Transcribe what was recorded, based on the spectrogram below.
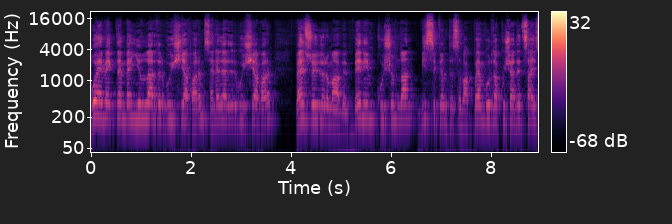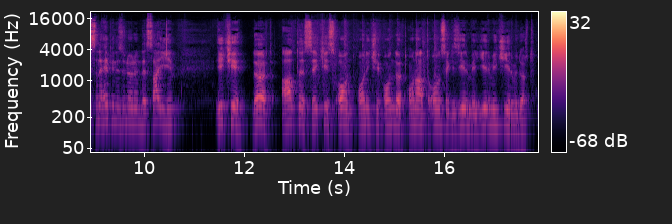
Bu emekten ben yıllardır bu işi yaparım. Senelerdir bu işi yaparım. Ben söylüyorum abi benim kuşumdan bir sıkıntısı bak ben burada kuş adet sayısını hepinizin önünde sayayım. 2, 4, 6, 8, 10, 12, 14, 16, 18, 20, 22, 24.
